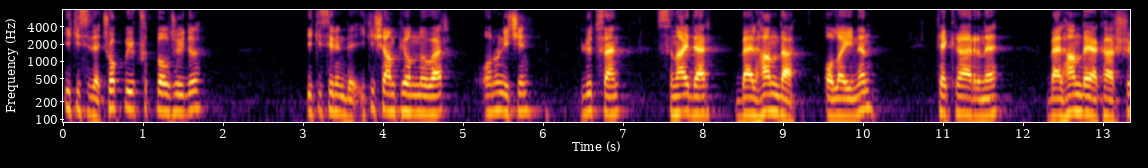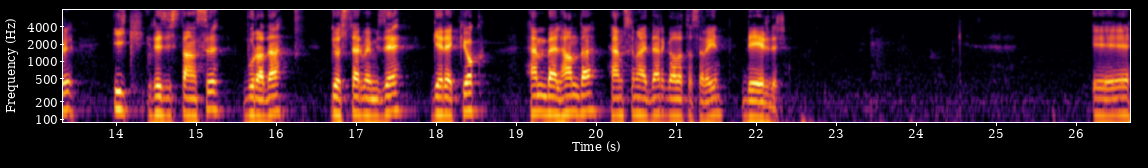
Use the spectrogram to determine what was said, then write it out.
İkisi de çok büyük futbolcuydu. İkisinin de iki şampiyonluğu var. Onun için lütfen Snyder Belhanda olayının tekrarını Belhanda'ya karşı ilk rezistansı burada göstermemize gerek yok. Hem Belhanda hem Snyder Galatasaray'ın değeridir. Ee,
